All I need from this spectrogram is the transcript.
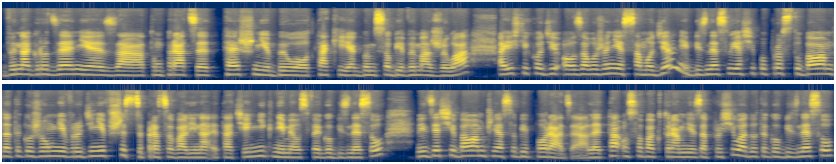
Wynagrodzenie za tą pracę też nie było takie, jakbym sobie wymarzyła. A jeśli chodzi o założenie samodzielnie biznesu, ja się po prostu bałam, dlatego że u mnie w rodzinie wszyscy pracowali na etacie, nikt nie miał miał swojego biznesu, więc ja się bałam, czy ja sobie poradzę, ale ta osoba, która mnie zaprosiła do tego biznesu,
